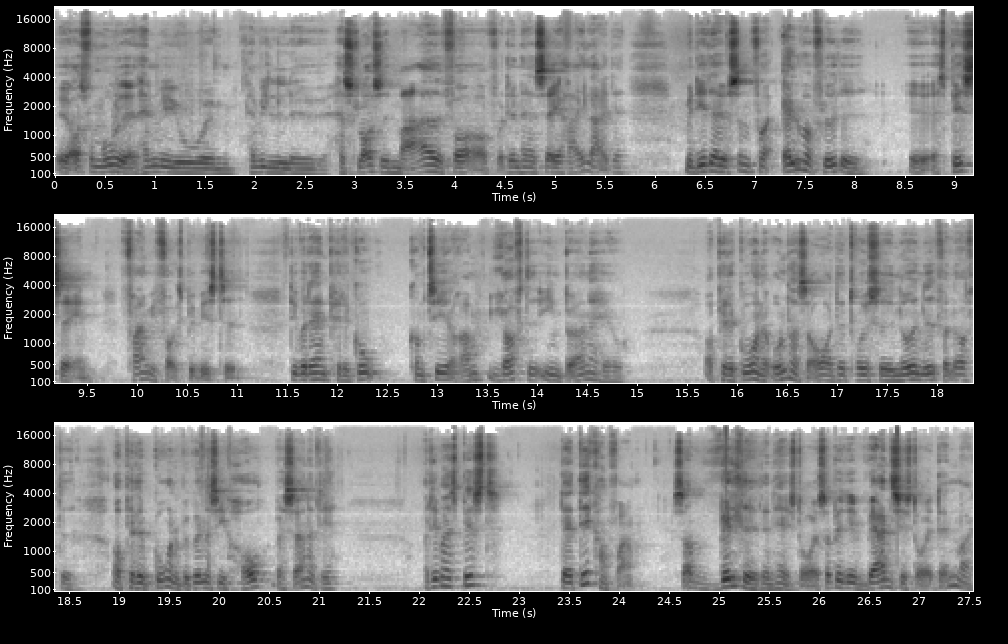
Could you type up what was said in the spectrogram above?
øh, også formode, at han ville jo øh, han ville øh, have slåsset meget for at få den her sag highlightet. Men det, der jo sådan for alvor flyttede øh, asbestsagen frem i folks bevidsthed, det var da en pædagog kom til at ramme loftet i en børnehave. Og pædagogerne undrede sig over, at der dryssede noget ned fra loftet. Og pædagogerne begyndte at sige, hov, hvad sådan er det? Og det var asbest. Da det kom frem, så væltede den her historie. Så blev det verdenshistorie i Danmark.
